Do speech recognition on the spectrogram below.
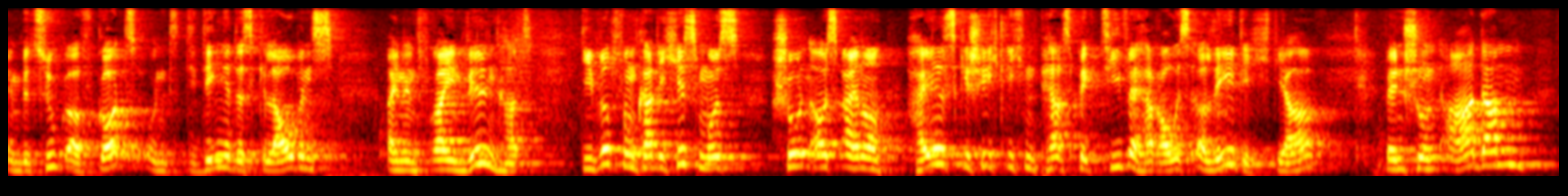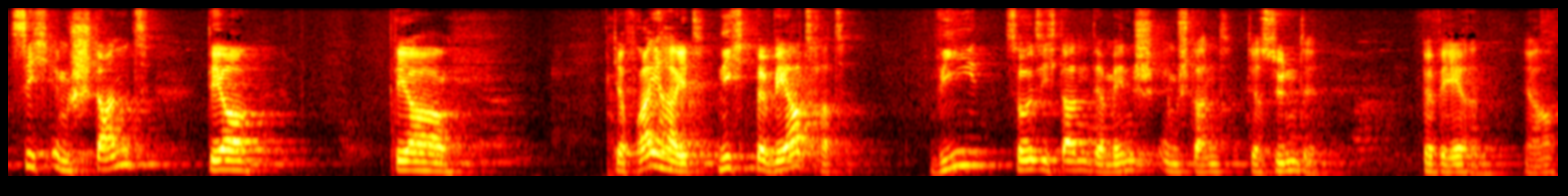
in Bezug auf Gott und die Dinge des Glaubens einen freien Willen hat, die wird vom Katechismus schon aus einer heilsgeschichtlichen Perspektive heraus erledigt. Ja? Wenn schon Adam sich im Stand der, der, der Freiheit nicht bewährt hat, wie soll sich dann der Mensch im Stand der Sünde bewähren? Ja?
